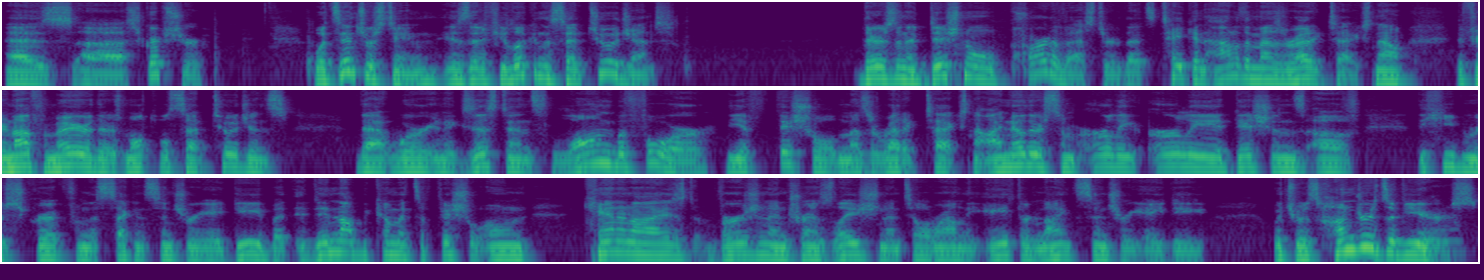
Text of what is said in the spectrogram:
as uh, Scripture. What's interesting is that if you look in the Septuagint, there's an additional part of Esther that's taken out of the Masoretic text. Now, if you're not familiar, there's multiple Septuagints that were in existence long before the official Masoretic text. Now, I know there's some early, early editions of the Hebrew script from the second century AD, but it did not become its official own canonized version and translation until around the eighth or ninth century AD, which was hundreds of years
